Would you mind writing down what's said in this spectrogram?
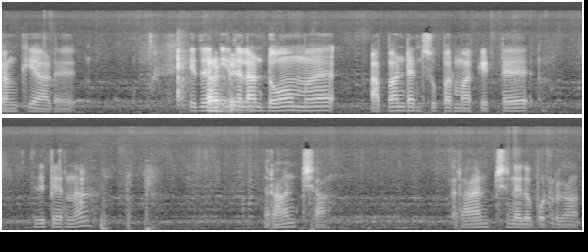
ஜங்க் யார்டு இது. இதெல்லாம் டோமு அபாண்டன் சூப்பர் மார்க்கெட்டு இது பேர்னா? ரான்ச்சா ரான்ச்னு ஏதோ போட்டிருக்கான்.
